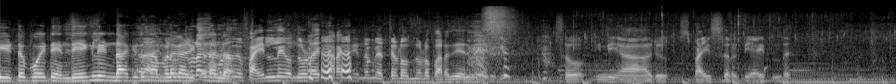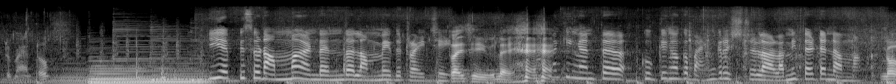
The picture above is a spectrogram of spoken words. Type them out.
വീട്ടിൽ പോയിട്ട് എന്തെങ്കിലും ഉണ്ടാക്കിയിട്ട് നമ്മൾ കഴിക്കണല്ലോ. ഫൈനലി ഒന്നുകൂടെ കറക്റ്റ് മെത്തേഡ് ഒന്നുകൂടെ പറഞ്ഞു തരുന്നതായിരിക്കും. സോ ഇനി ആ ഒരു സ്പൈസ് റെഡി ആയിട്ടുണ്ട്. ടൊമാറ്റോ ഈ എപ്പിസോഡ് അമ്മ കണ്ട എന്തായാലും അമ്മ ഇത് ട്രൈ ചെയ്യും. ട്രൈ ചെയ്യും അല്ലേ? എനിക്ക് ഇങ്ങനത്തെ കുക്കിംഗ് ഒക്കെ ഭയങ്കര ഇഷ്ടമുള്ള ആളാ. മിത്തേട്ടന്റെ അമ്മ. ഓ.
